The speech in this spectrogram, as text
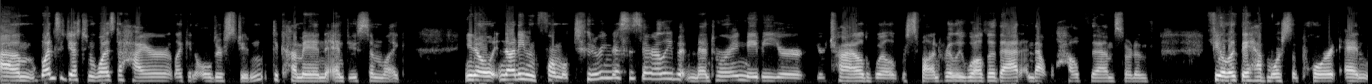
Um, one suggestion was to hire like an older student to come in and do some like you know not even formal tutoring necessarily but mentoring. Maybe your your child will respond really well to that and that will help them sort of feel like they have more support and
